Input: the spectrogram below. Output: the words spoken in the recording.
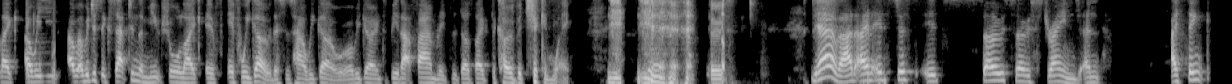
like, are we? Are we just accepting the mutual? Like, if if we go, this is how we go, or are we going to be that family that does like the COVID chicken wing? Yeah man and it's just it's so so strange and i think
